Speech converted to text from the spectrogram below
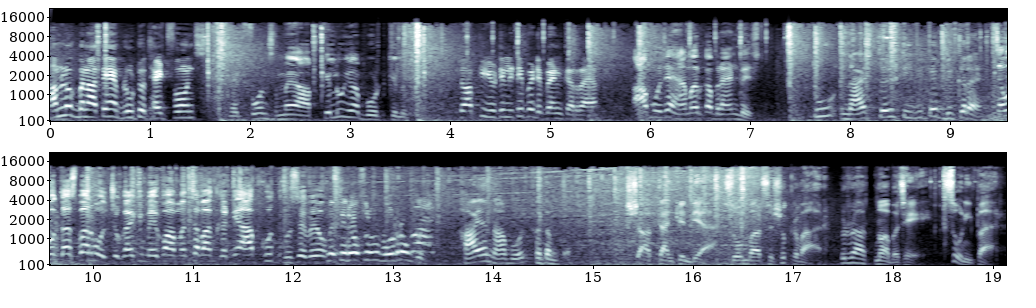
हम लोग बनाते हैं ब्लूटूथ हेडफोन्स हेडफोन्स मैं आपके लूँ या बोट के लूँ? जो आपकी यूटिलिटी पे डिपेंड कर रहा है। आप मुझे हैमर का ब्रांड भेज तू नेशनल टीवी पे बिक रहा है। अच्छा, वो दस बार बोल चुका है कि मेरे को अमन से बात करनी है आप खुद घुसे हुए हो। मैं तेरे ऑफ़र में बोल रहा हूँ कुछ। हाँ या ना बोल खत्म कर। शार्क टैंक इंडिया सोमवार से शुक्रवार रात नौ बजे सोनी पर।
